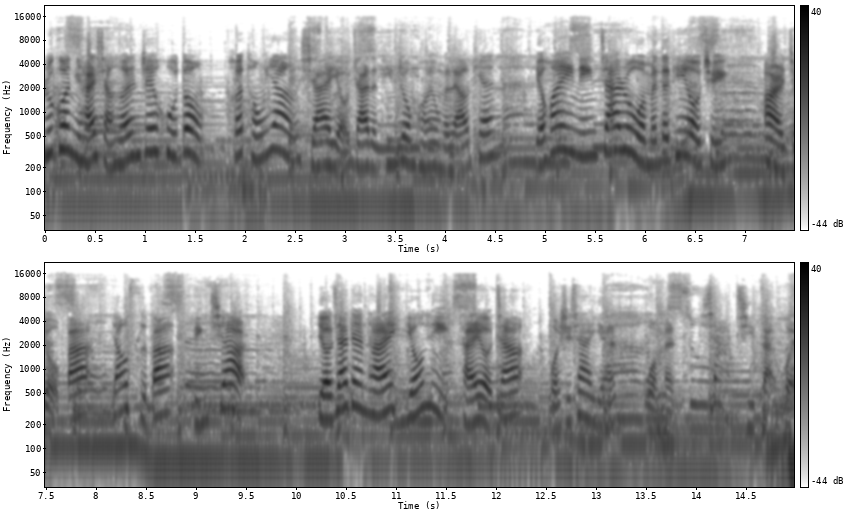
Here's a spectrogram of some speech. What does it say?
如果你还想和 NJ 互动，和同样喜爱有家的听众朋友们聊天，也欢迎您加入我们的听友群二九八幺四八零七二。有家电台有你才有家。我是夏妍，我们下期再会。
